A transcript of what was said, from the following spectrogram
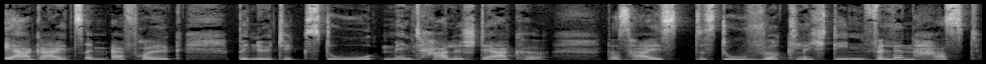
Ehrgeiz im Erfolg benötigst du mentale Stärke. Das heißt, dass du wirklich den Willen hast,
